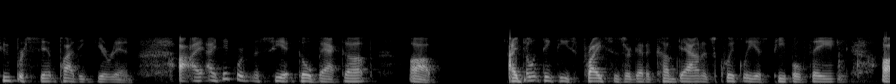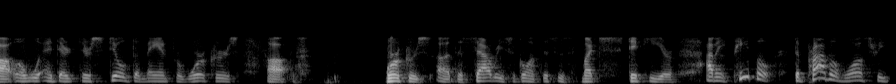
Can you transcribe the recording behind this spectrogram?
two percent by the year end. I, I think we're going to see it go back up. Uh, I don't think these prices are going to come down as quickly as people think. Uh, there, there's still demand for workers. Uh, workers, uh, the salaries are going up. This is much stickier. I mean, people. The problem Wall Street,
